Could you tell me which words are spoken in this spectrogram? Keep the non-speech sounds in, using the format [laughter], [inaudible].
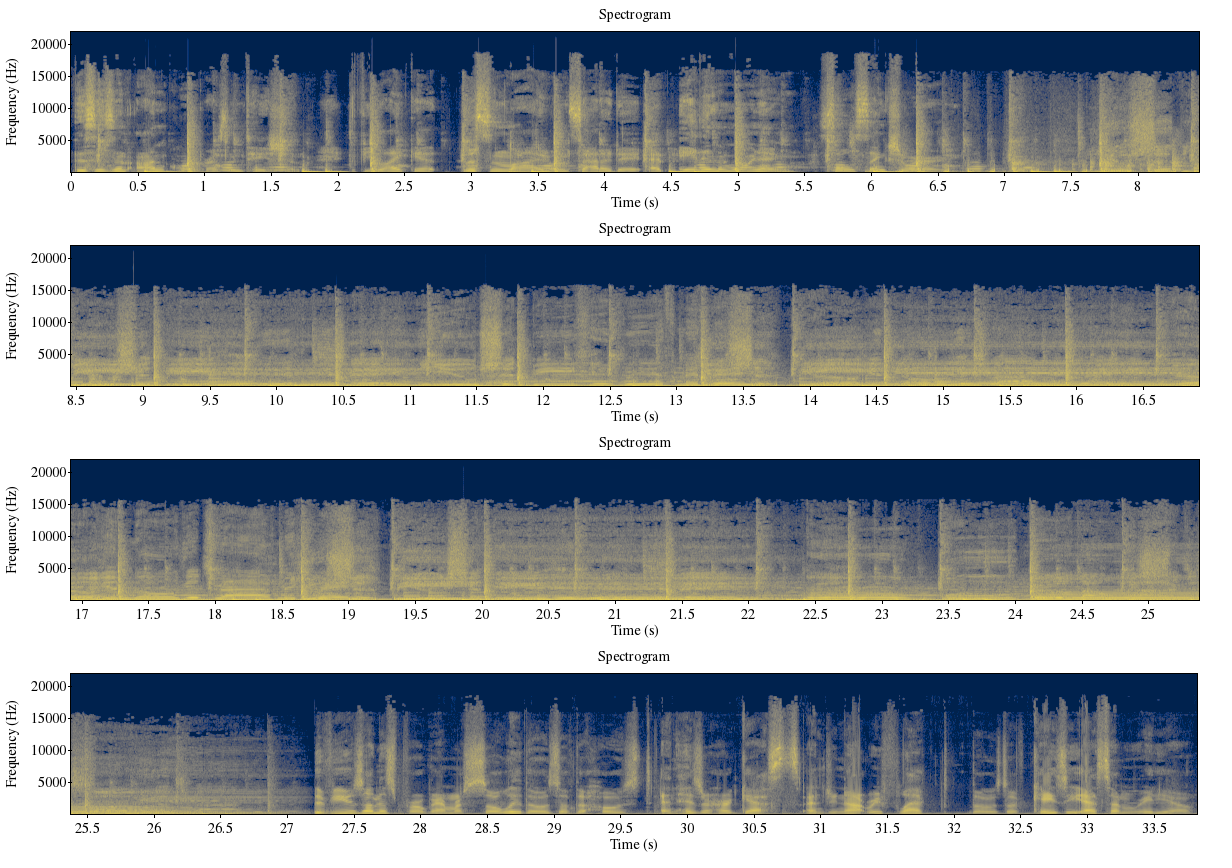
This is an encore presentation. If you like it, listen live on Saturday at 8 in the morning. Soul Sanctuary. You should be, you should be here with me. You should be here with me, babe. Girl, you know you drive me crazy. Girl, you know you drive me crazy. You should be, you should be here with me. Views on this program are solely those of the host and his or her guests and do not reflect those of KZSM Radio,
